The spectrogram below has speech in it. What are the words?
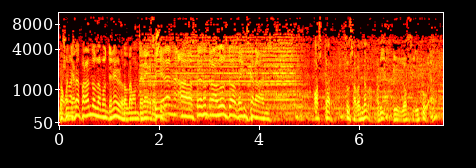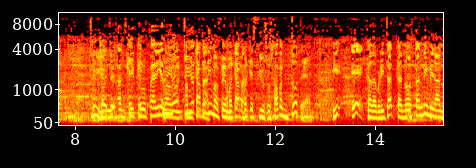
Això m'estàs parlant del de Montenegro. Del de Montenegro, sí. sí. eren els tres entrenadors dels equips catalans. Òscar, s'ho saben de memòria. Jo, jo flipo, eh? Sí, Són enciclopèdies tu i jo, tu i jo què tenim a fer amb, amb, amb aquests tios? Ho saben tot, eh? I, eh, que de veritat que no estan ni mirant,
